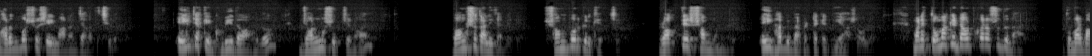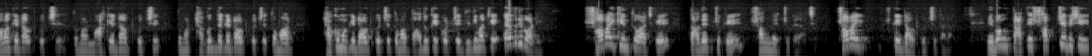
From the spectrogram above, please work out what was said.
ভারতবর্ষ সেই মানার জায়গাতে ছিল। এইটাকে ঘুরিয়ে দেওয়া হলো জন্মসূত্রে নয়, বংশ তালিকা মেনে, সম্পর্কের ক্ষেত্রে, রক্তের সম্বন্ধে। এইভাবে ব্যাপারটাকে নিয়ে আসা হলো। মানে তোমাকে ডাউট করা শুধু নয় তোমার বাবাকে ডাউট করছে, তোমার মাকে ডাউট করছে, তোমার ঠাকুরদাকে ডাউট করছে, তোমার ঠাকুমাকে ডাউট করছে, তোমার দাদুকে করছে, দিদিমাকে এভরিবডি সবাই কিন্তু আজকে তাদের চোখে সন্দেহের চোখে আছে। সবাইকে ডাউট করছে তারা। এবং তাতে সবচেয়ে বেশি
